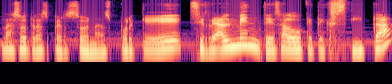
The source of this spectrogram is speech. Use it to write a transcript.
las otras personas, porque si realmente es algo que te excita,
